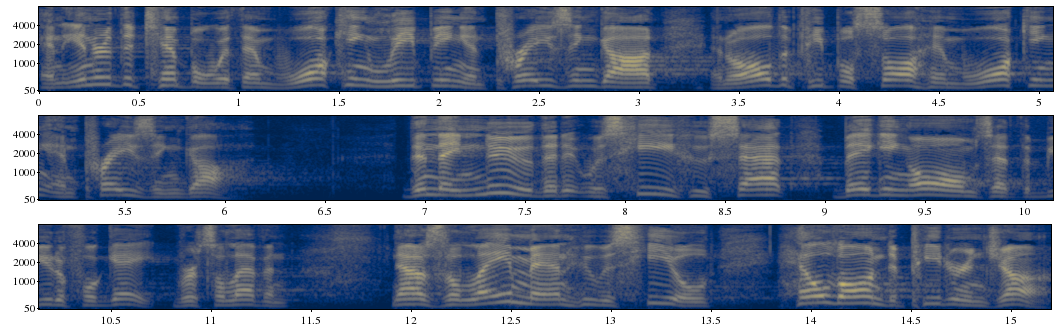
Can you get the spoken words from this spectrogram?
and entered the temple with them, walking, leaping, and praising God. And all the people saw him walking and praising God. Then they knew that it was he who sat begging alms at the beautiful gate. Verse 11. Now, as the lame man who was healed held on to Peter and John,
